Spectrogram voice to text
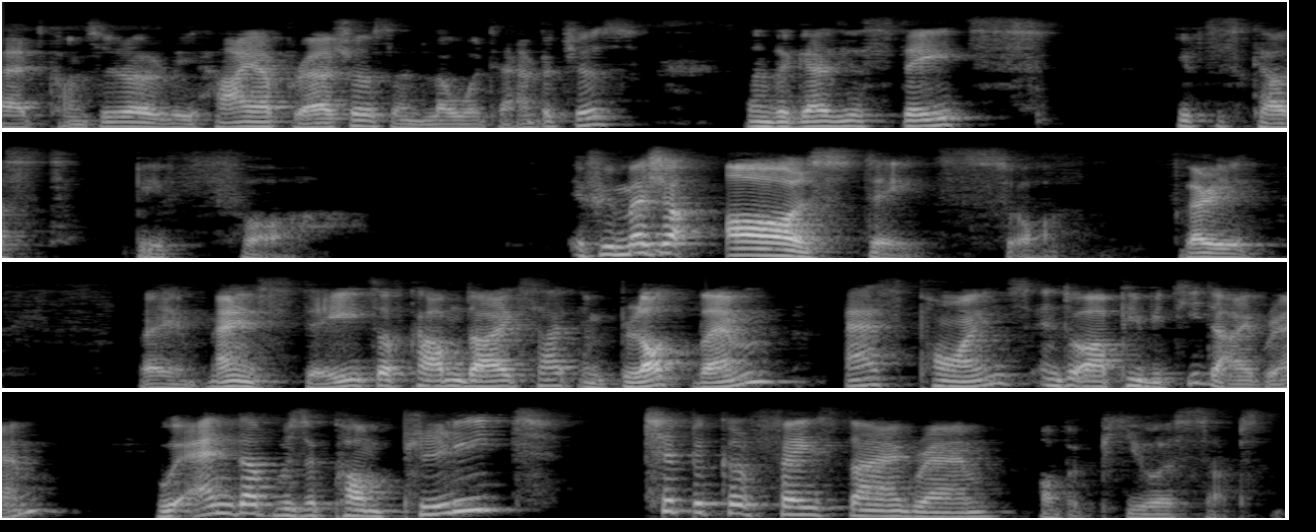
at considerably higher pressures and lower temperatures than the gaseous states we've discussed before. If we measure all states, or very, very many states of carbon dioxide, and plot them as points into our PVT diagram, we end up with a complete typical phase diagram of a pure substance.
